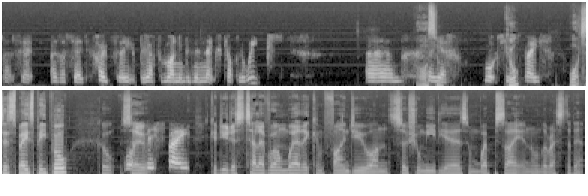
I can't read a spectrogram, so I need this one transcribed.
That's it. As I said, hopefully it'll be up and running within the next couple of weeks. Um, So Awesome. yeah, watch this space. Watch this space, people. Cool. Watch So, this space. Could you just tell everyone where they can find you on social medias and website and all the rest of it?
